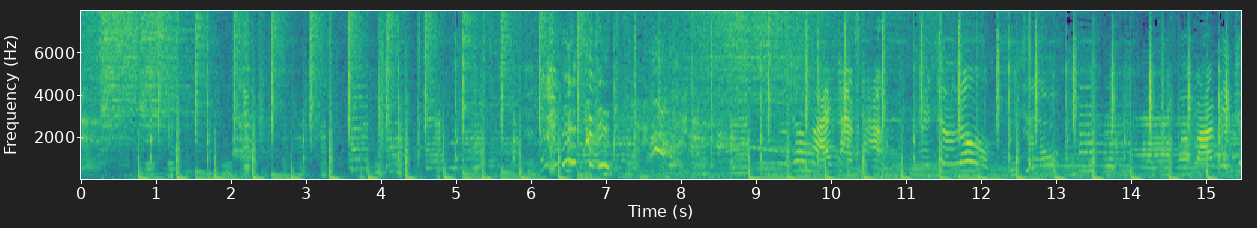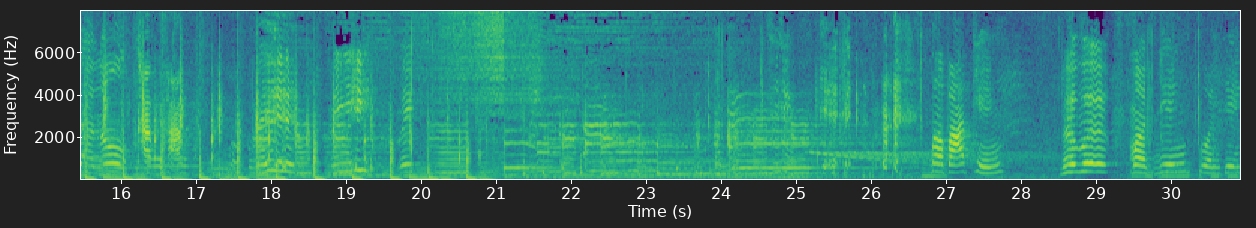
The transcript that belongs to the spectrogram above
like. Bye-bye, King. Bye-bye. หมดยิงส่วนจริง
